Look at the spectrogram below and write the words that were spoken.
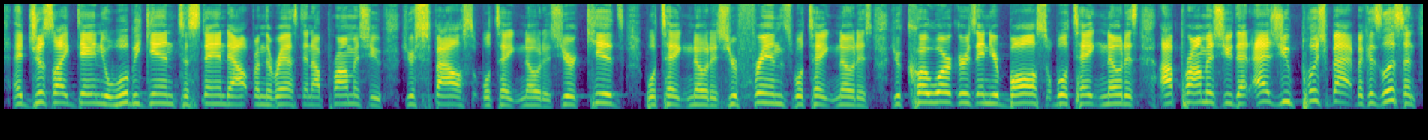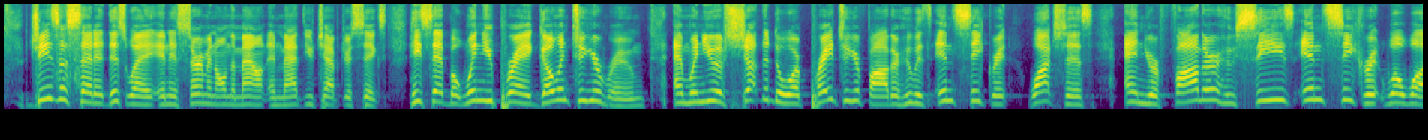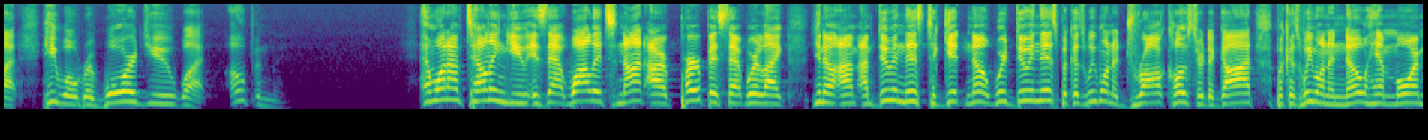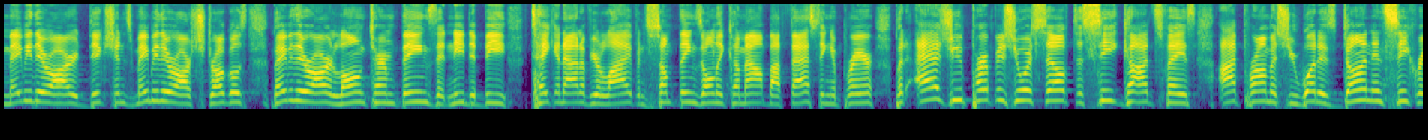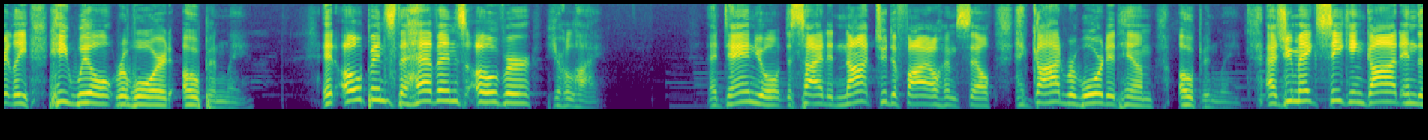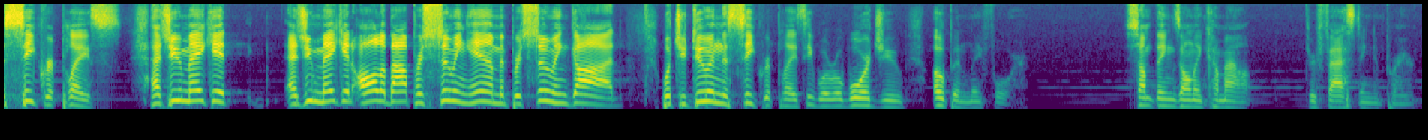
and just like Daniel, we'll begin to stand out from the rest. And I promise you, your spouse will take notice. Your kids will take notice. Your friends will take notice. Your coworkers and your boss will take notice. I promise you that as you push back, because listen, Jesus said it this way in his Sermon on the Mount in Matthew chapter 6. He said, But when you pray, go into your room, and when you have shut the door, pray to your Father who is in secret watch this, and your Father who sees in secret will what? He will reward you what? Openly. And what I'm telling you is that while it's not our purpose that we're like, you know, I'm, I'm doing this to get, no, we're doing this because we want to draw closer to God, because we want to know Him more. Maybe there are addictions, maybe there are struggles, maybe there are long term things that need to be taken out of your life, and some things only come out by fasting and prayer. But as you purpose yourself to seek God's face, I promise you, what is done in secretly, He will reward openly. It opens the heavens over your life. And Daniel decided not to defile himself, and God rewarded him openly. As you make seeking God in the secret place, as you make it as you make it all about pursuing him and pursuing God, what you do in the secret place, he will reward you openly for. Some things only come out through fasting and prayer.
